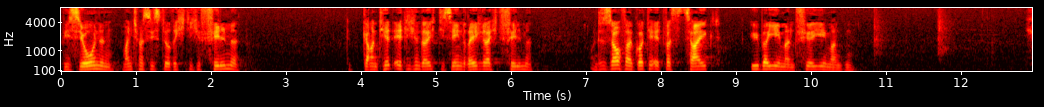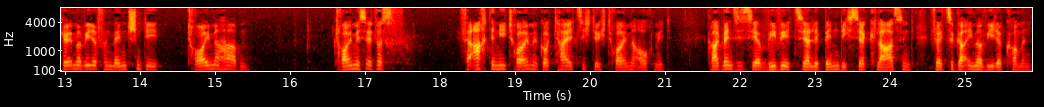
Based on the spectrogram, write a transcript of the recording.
Visionen, manchmal siehst du richtige Filme. Gibt garantiert etliche unter euch, die sehen regelrecht Filme. Und das ist auch, weil Gott dir etwas zeigt über jemanden, für jemanden. Ich höre immer wieder von Menschen, die Träume haben, Träume ist etwas, verachte nie Träume. Gott teilt sich durch Träume auch mit. Gerade wenn sie sehr vivid, sehr lebendig, sehr klar sind, vielleicht sogar immer wieder kommen.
